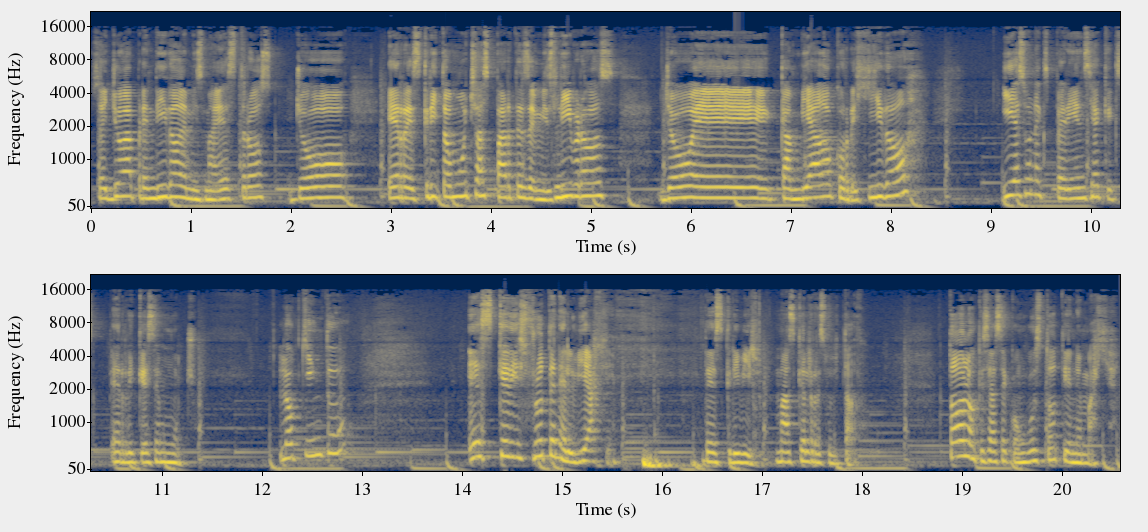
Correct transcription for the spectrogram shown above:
O sea, yo he aprendido de mis maestros, yo he reescrito muchas partes de mis libros, yo he cambiado, corregido y es una experiencia que enriquece mucho. Lo quinto es que disfruten el viaje de escribir más que el resultado. Todo lo que se hace con gusto tiene magia,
